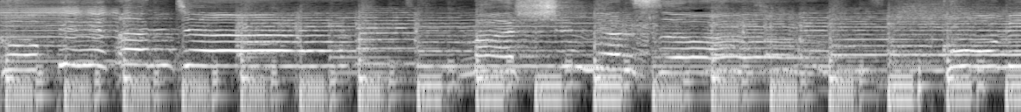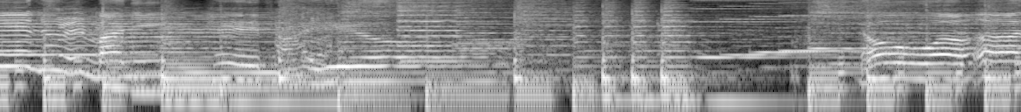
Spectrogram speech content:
커피 한 잔 마시면서 고민을 많이 해봐요. 너와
